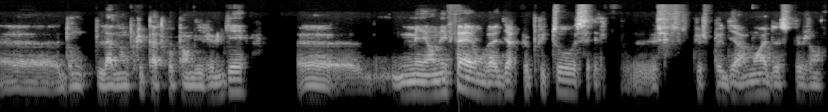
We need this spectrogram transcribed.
Euh, donc là non plus, pas trop en divulguer. Euh, mais en effet, on va dire que plutôt, ce que je peux dire moi de ce que j'en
